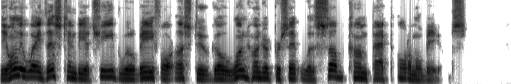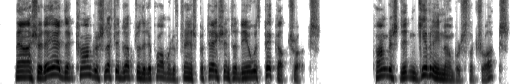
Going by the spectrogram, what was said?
the only way this can be achieved will be for us to go 100% with subcompact automobiles. Now, I should add that Congress left it up to the Department of Transportation to deal with pickup trucks. Congress didn't give any numbers for trucks.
